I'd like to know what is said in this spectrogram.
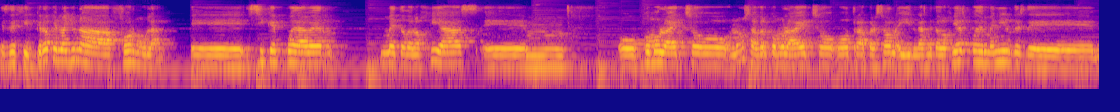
Es decir, creo que no hay una fórmula, eh, sí que puede haber metodologías, eh, o cómo lo ha hecho, ¿no? saber cómo lo ha hecho otra persona. Y las metodologías pueden venir desde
